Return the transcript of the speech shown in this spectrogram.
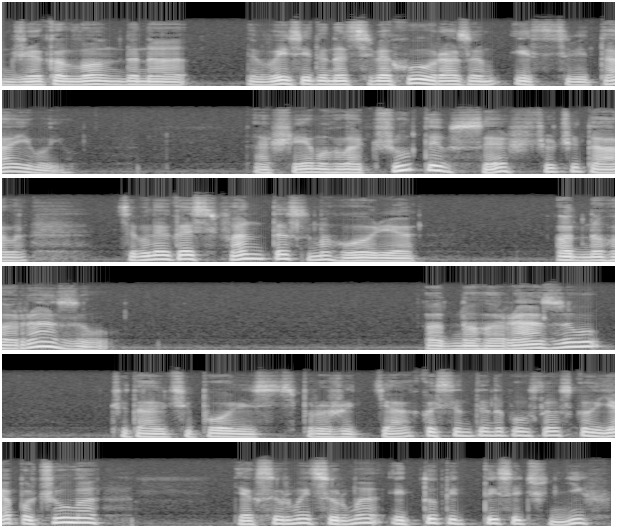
Джека Лондона, висіти на цвяху разом із Цвітаєвою. А ще я могла чути все, що читала. Це була якась фантасмагорія. Одного разу, одного разу, читаючи повість про життя Костянтина Повстовського, я почула, як сурмить сурма і тупить тисяч ніг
